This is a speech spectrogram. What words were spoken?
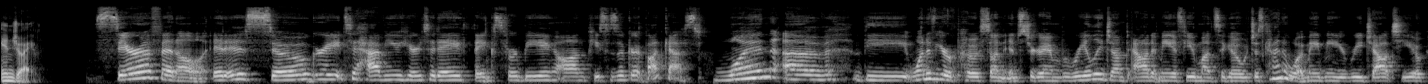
Enjoy. Sara Fennell, it is so great to have you here today. Thanks for being on Pieces of Grit podcast. One of the one of your posts on Instagram really jumped out at me a few months ago, which is kind of what made me reach out to you.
